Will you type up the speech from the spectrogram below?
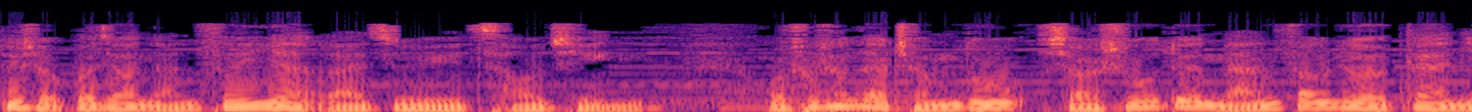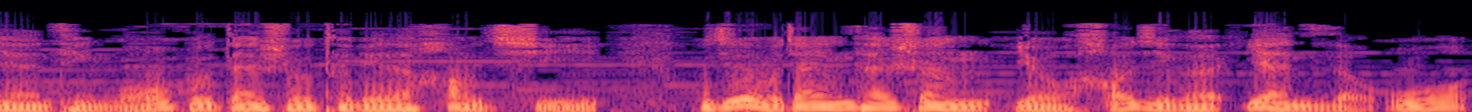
这首歌叫《南飞雁》，来自于曹琴。我出生在成都，小时候对南方这个概念挺模糊，但是又特别的好奇。我记得我家阳台上有好几个燕子的窝，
